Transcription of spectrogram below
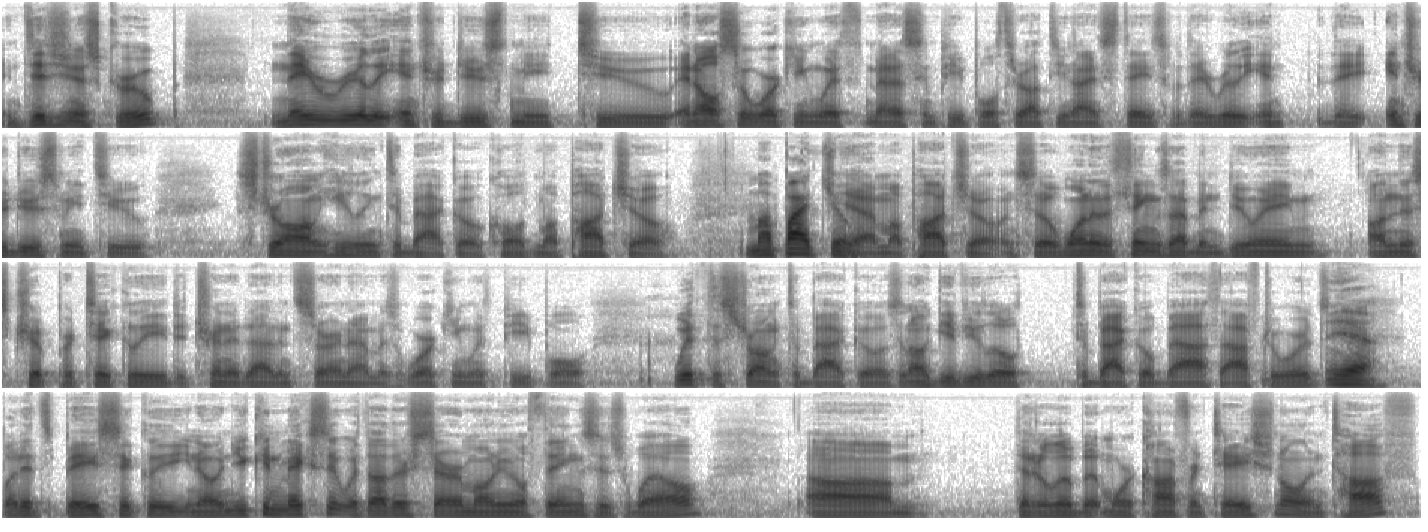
indigenous group. And they really introduced me to, and also working with medicine people throughout the United States, but they really in, they introduced me to strong healing tobacco called mapacho. Mapacho. Yeah, Mapacho. And so one of the things I've been doing on this trip, particularly to Trinidad and Suriname, is working with people with the strong tobaccos. And I'll give you a little tobacco bath afterwards. Yeah. But it's basically, you know, and you can mix it with other ceremonial things as well um, that are a little bit more confrontational and tough,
